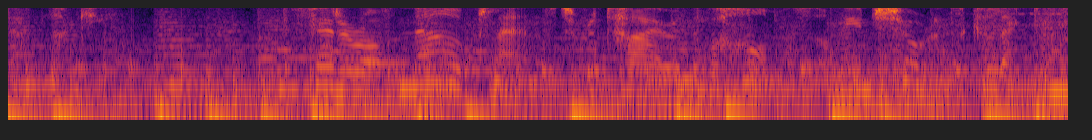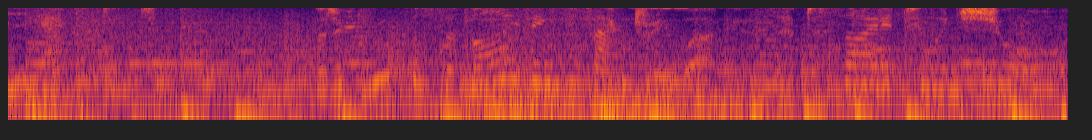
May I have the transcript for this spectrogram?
that lucky. Fedorov now plans to retire in the Bahamas on the insurance collected from the accident. But a group of surviving factory workers have decided to ensure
